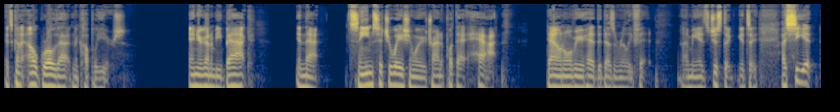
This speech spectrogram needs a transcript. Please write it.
it's going to outgrow that in a couple years. And you're going to be back in that same situation where you're trying to put that hat down over your head that doesn't really fit. I mean, it's just a, it's a, I see it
